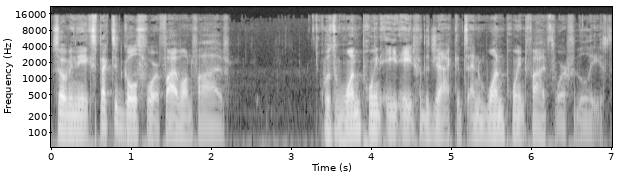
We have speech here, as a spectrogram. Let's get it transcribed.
So, I mean, the expected goals for at 5 on 5 was 1.88 for the Jackets and 1.54 for the Leafs.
